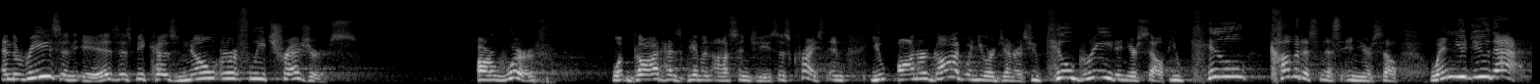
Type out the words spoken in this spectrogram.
And the reason is, is because no earthly treasures are worth what God has given us in Jesus Christ. And you honor God when you are generous. You kill greed in yourself. You kill covetousness in yourself. When you do that,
